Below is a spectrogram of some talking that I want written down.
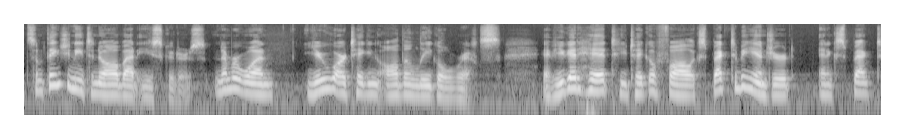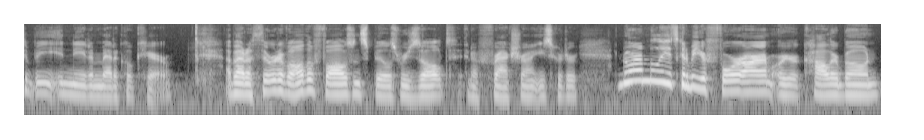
some things you need to know about e-scooters. Number one, you are taking all the legal risks. If you get hit, you take a fall, expect to be injured, and expect to be in need of medical care. About a third of all the falls and spills result in a fracture on an e-scooter. Normally, it's going to be your forearm or your collarbone.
